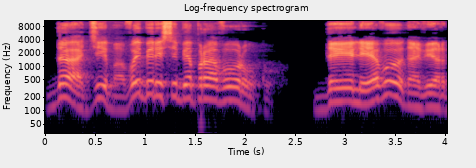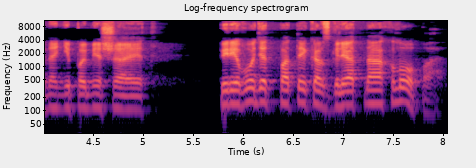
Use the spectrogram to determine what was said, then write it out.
Да, Дима, выбери себе правую руку. Да и левую, наверное, не помешает. Переводят потыка взгляд на охлопа,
